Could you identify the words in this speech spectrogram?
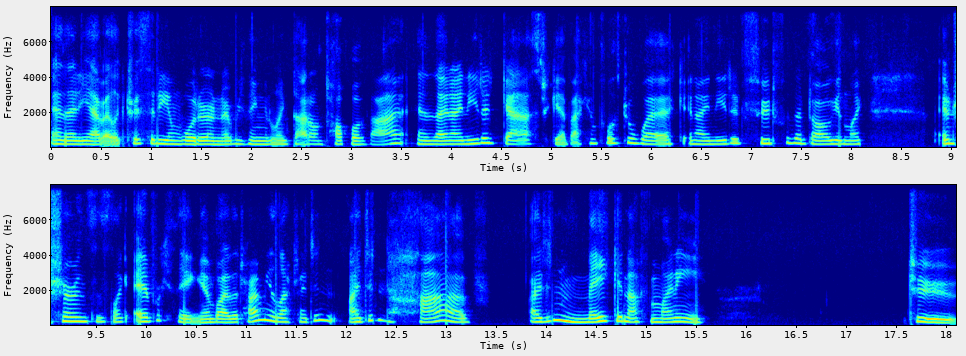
And then you have electricity and water and everything like that on top of that. And then I needed gas to get back and forth to work. And I needed food for the dog and like insurances, like everything. And by the time you left, I didn't, I didn't have, I didn't make enough money to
